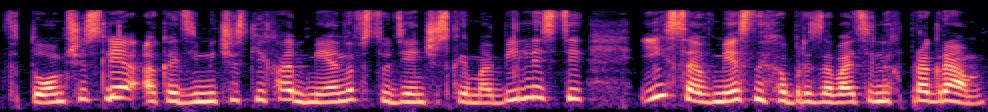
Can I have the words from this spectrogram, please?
в том числе академических обменов, студенческой мобильности и совместных образовательных программ.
